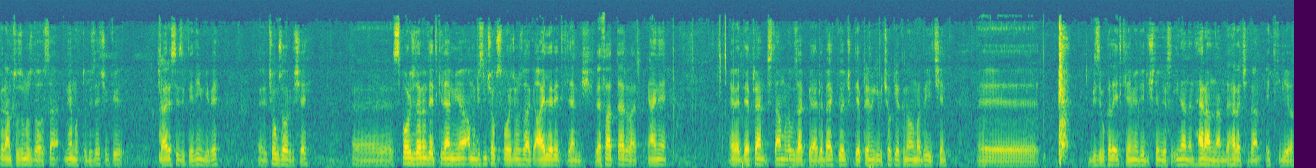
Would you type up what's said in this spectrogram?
gram tuzumuz da olsa ne mutlu bize. Çünkü çaresizlik dediğim gibi e, çok zor bir şey. E, sporcularımız etkilenmiyor ama bizim çok sporcumuz var ki aileleri etkilenmiş. Vefatlar var. Yani Evet deprem İstanbul'a uzak bir yerde. Belki Gölcük depremi gibi çok yakın olmadığı için eee, bizi bu kadar etkilemiyor diye düşünebilirsiniz. İnanın her anlamda, her açıdan etkiliyor.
